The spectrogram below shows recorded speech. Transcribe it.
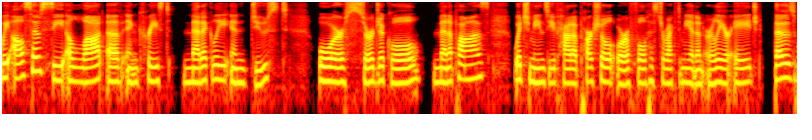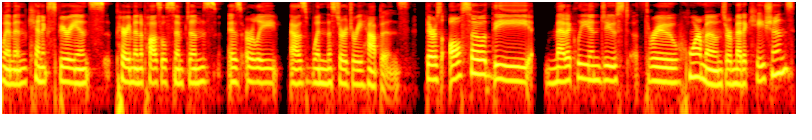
We also see a lot of increased medically induced or surgical menopause, which means you've had a partial or a full hysterectomy at an earlier age those women can experience perimenopausal symptoms as early as when the surgery happens. There's also the medically induced through hormones or medications,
